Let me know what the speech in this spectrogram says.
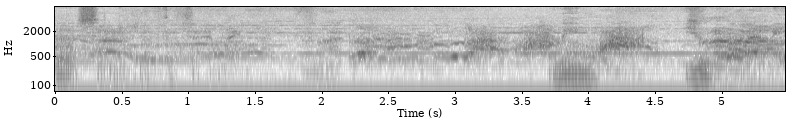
I shouldn't have left the family. Fuck. I mean, you know what I mean.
